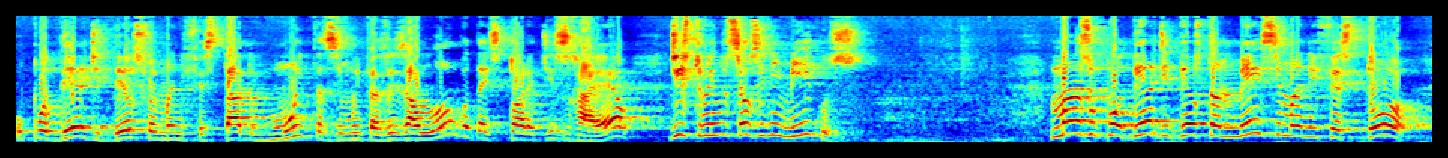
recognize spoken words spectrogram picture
O poder de Deus foi manifestado muitas e muitas vezes ao longo da história de Israel, destruindo seus inimigos. Mas o poder de Deus também se manifestou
